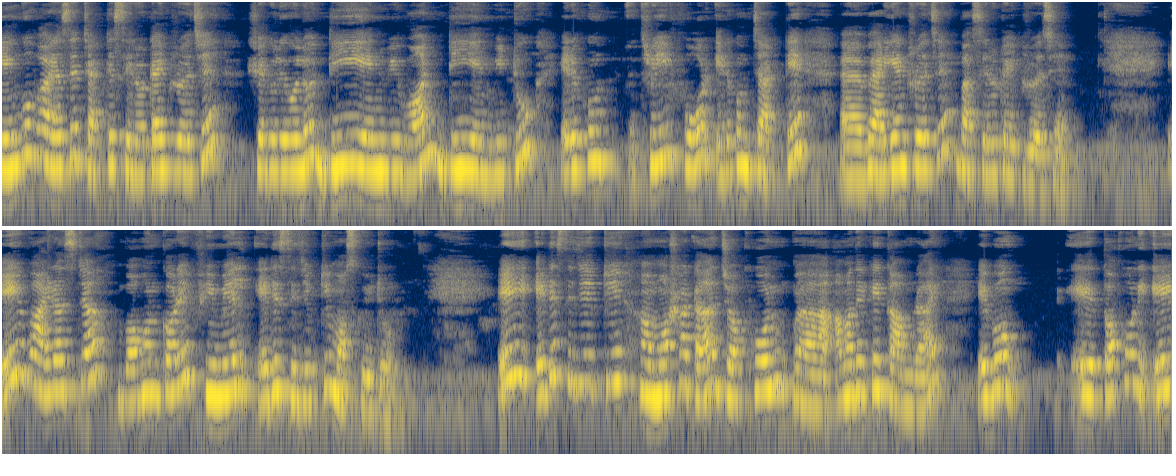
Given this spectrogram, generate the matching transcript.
ডেঙ্গু ভাইরাসের চারটে সেরোটাইপ রয়েছে, সেগুলি হলো ডিএনভি ওয়ান ডিএনভি টু এরকম থ্রি ফোর এরকম চারটে ভ্যারিয়েন্ট রয়েছে বা সেরোটাইপ রয়েছে। এই ভাইরাসটা বহন করে ফিমেল এডিস ইজিপ্টি মস্কুইটো এই এডিস ইজিপ্টি মশাটা যখন আমাদেরকে কামড়ায় এবং তখন এই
